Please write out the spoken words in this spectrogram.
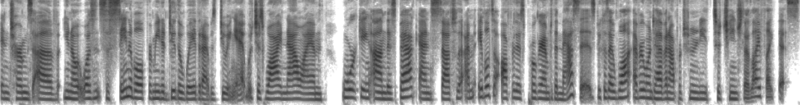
in terms of, you know, it wasn't sustainable for me to do the way that I was doing it, which is why now I am working on this back end stuff so that I'm able to offer this program to the masses because I want everyone to have an opportunity to change their life like this.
